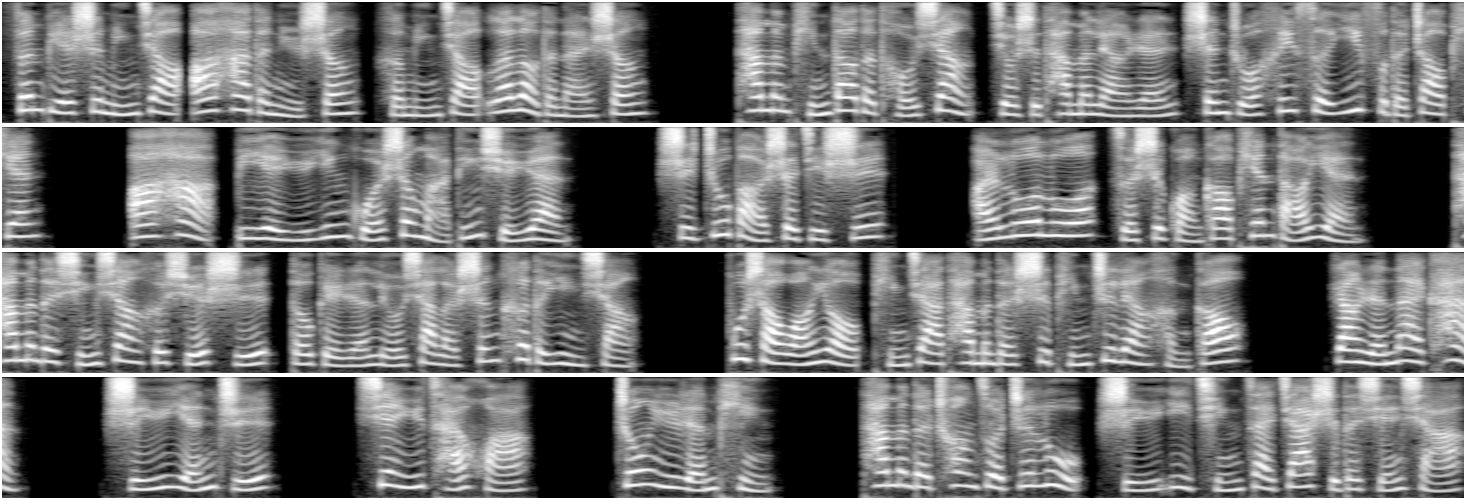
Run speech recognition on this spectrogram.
分别是名叫 Aha 的女生和名叫 Lolo 的男生。他们频道的头像就是他们两人身着黑色衣服的照片。Aha 毕业于英国圣马丁学院，是珠宝设计师，而洛洛则是广告片导演。他们的形象和学识都给人留下了深刻的印象，不少网友评价他们的视频质量很高。让人耐看，始于颜值，陷于才华，忠于人品。他们的创作之路始于疫情在家时的闲暇。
